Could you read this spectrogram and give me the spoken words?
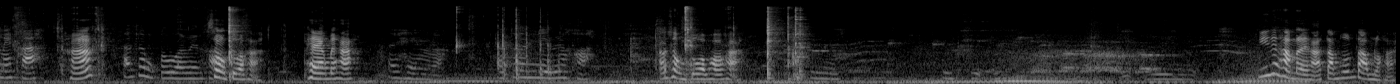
ไหมคะฮะถ้าสองตัวไหมคะสองตัวค่ะ แพงไหมคะไม่แพงหรอถ้าตัวนี้ไหมคะเอาสองตัวพอค่ะนี่จะทำอะไรคะตำส้มตำเหรอคะ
